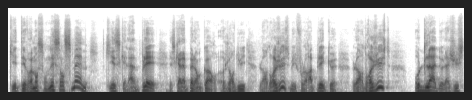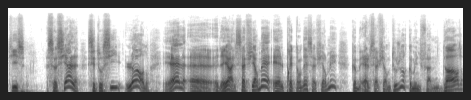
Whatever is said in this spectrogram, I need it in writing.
qui était vraiment son essence même, qui est ce qu'elle a appelé, et ce qu'elle appelle encore aujourd'hui l'ordre juste, mais il faut le rappeler que l'ordre juste, au-delà de la justice sociale, c'est aussi l'ordre. Et elle, euh, d'ailleurs, elle s'affirmait, et elle prétendait s'affirmer, comme elle s'affirme toujours, comme une femme d'ordre,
